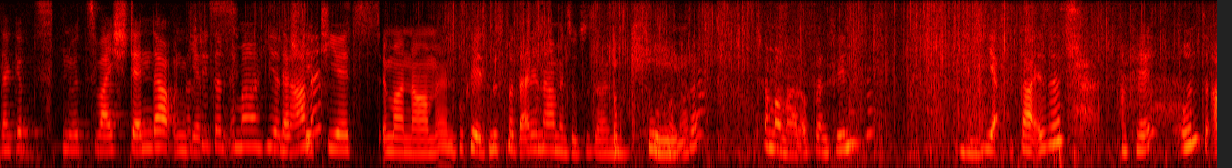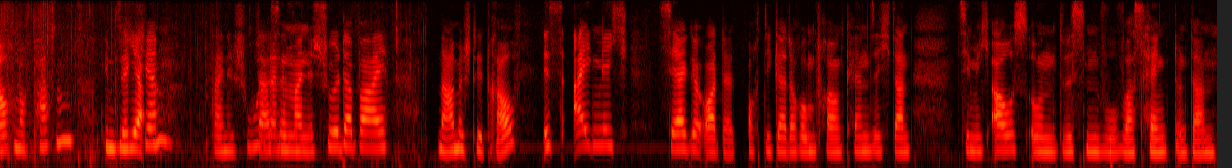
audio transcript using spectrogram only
Da gibt es nur zwei Ständer und da jetzt steht dann immer hier da Name? steht hier jetzt immer Namen. Okay, jetzt müssen wir deine Namen sozusagen Okay. suchen, oder? Schauen wir mal, ob wir ihn finden. Ja, da ist es. Okay. Und auch noch passend im Säckchen deine Schuhe. Da sind meine Schuhe dabei. Name steht drauf. Ist eigentlich sehr geordnet. Auch die Garderobenfrauen kennen sich dann ziemlich aus und wissen, wo was hängt und dann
